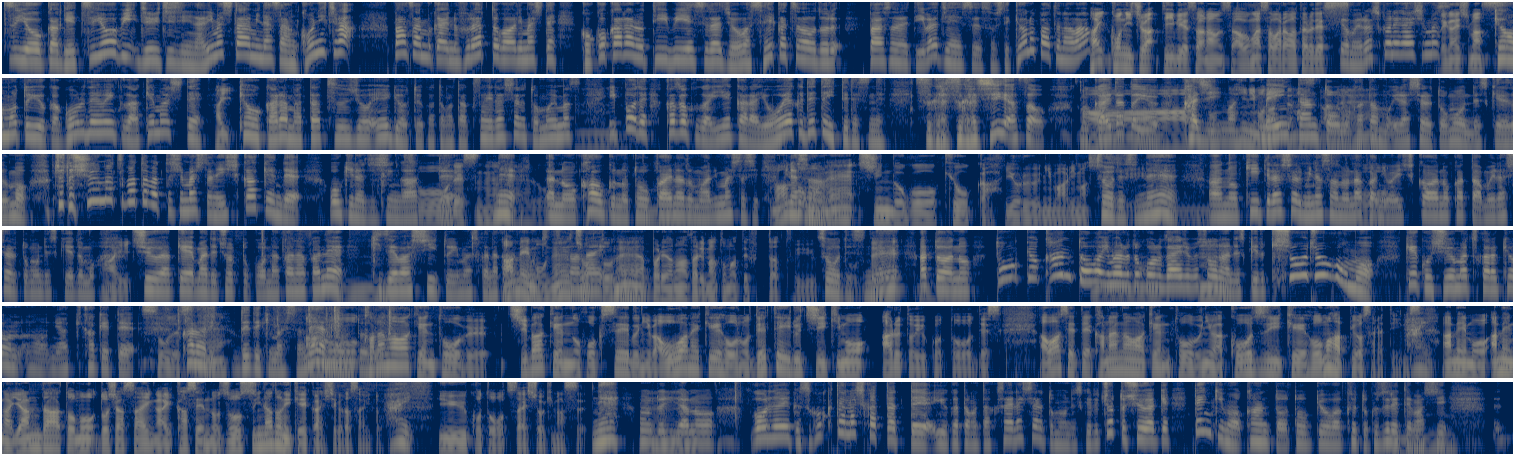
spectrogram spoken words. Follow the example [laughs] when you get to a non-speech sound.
月8日月曜日11時になりました。皆さん、こんにちは。パンさん向かいのフラットが終わりまして、ここからの TBS ラジオは生活は踊る。パーソナリティはジェーンス。そして今日のパートナーは、はい、こんにちは。TBS アナウンサー、小笠原渉です。今日もよろしくお願いします。お願いします。今日もというかゴールデンウィークが明けまして、はい今日からまた通常営業という方もたくさんいらっしゃると思います。一方で家族が家からようやく出て行ってですね、すがすがしい朝を迎えたという家事、そんな日にもなっメイン担当の方もいらっしゃると思うんですけれども、ちょっと週末バタバタしましたね。石川県で大きな地震があって、そうですねあの家屋の倒壊などもありましたし、なんと皆さん。もね、震度5強化、夜にもありましたしそうですね。あの聞いてらっしゃる皆さんの中には石川の方もいらっしゃると思うんですけれども、はい週明けまでちょっとこうなかなかね、気ぜわしいと言いますか、なかなか雨もね、ちょっとね、うんやっぱりあの辺りまとまって降ったということで。そうですね。あとあの東京関東は今のところ大丈夫そうなんですけど、気象情報も結構週末から今日のにかけてそうですねかなり出てきましたね。あの神奈川県東部、千葉県の北西部には大雨警報の出ている地域もあるということです。合わせて神奈川県東部には洪水警報も発表されています。はい雨も雨が止んだ後も土砂災害、河川の増水などに警戒してくださいとはい。いうことをお伝えしておきます。ね、本当にあのゴールデンウィークすごく楽しかったっていう方もたくさんいらっしゃると思うんですけどちょっと週明け天気も関東東京はちょっと崩れてますし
